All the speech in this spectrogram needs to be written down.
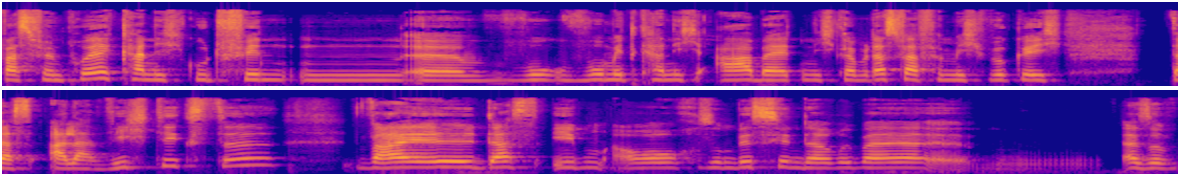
was für ein Projekt kann ich gut finden, äh, wo, womit kann ich arbeiten. Ich glaube, das war für mich wirklich das Allerwichtigste, weil das eben auch so ein bisschen darüber äh, also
